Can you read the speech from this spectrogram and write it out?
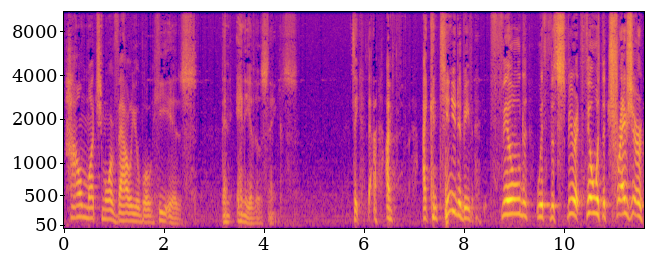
how much more valuable he is than any of those things. See, I'm, I continue to be filled with the Spirit, filled with the treasure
